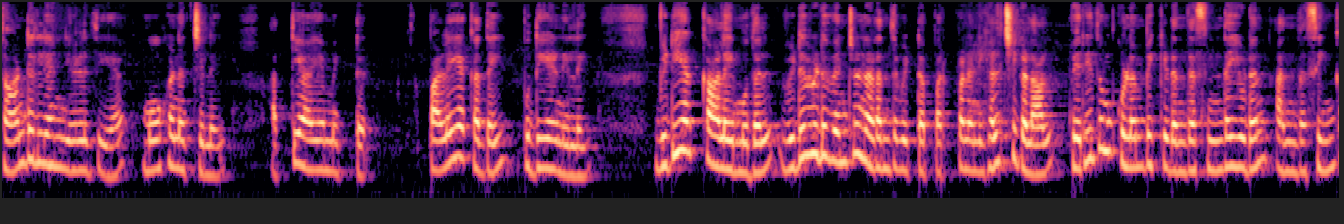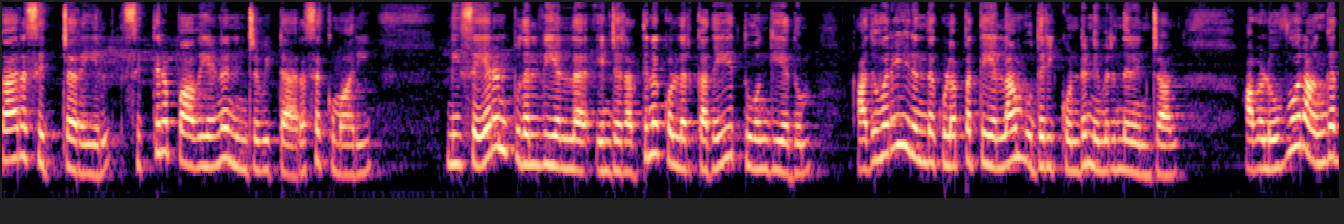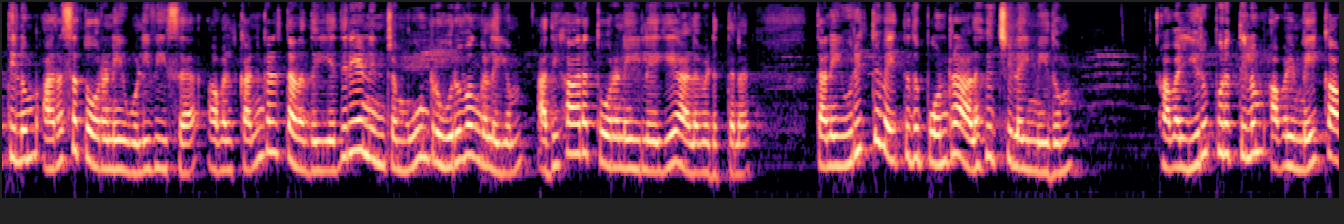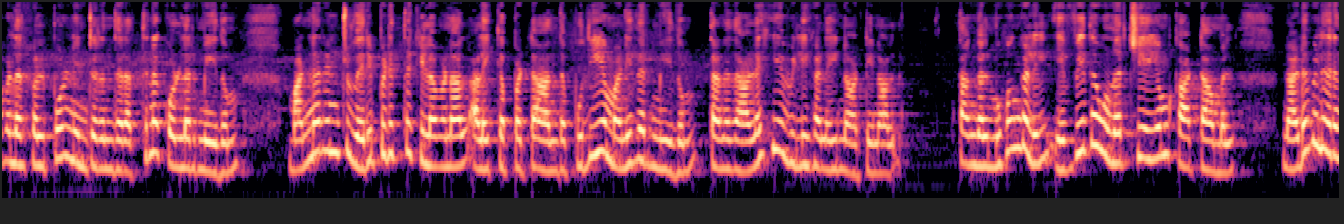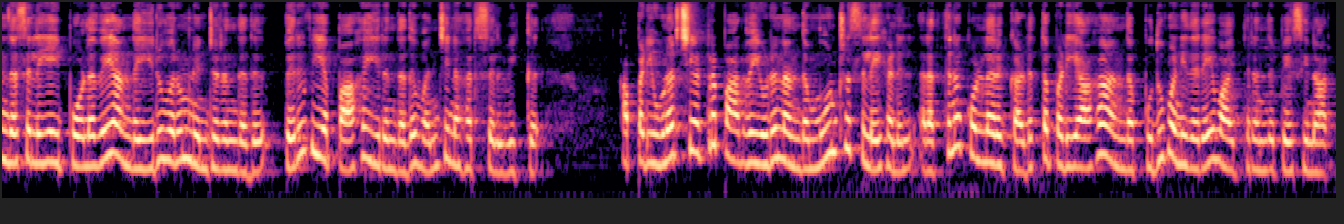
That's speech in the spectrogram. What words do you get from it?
சாண்டில்யன் எழுதிய மோகனச்சிலை அத்தியாயம் எட்டு. பழைய கதை புதிய நிலை. விடியற்காலை முதல் விடுவிடுவென்று நடந்துவிட்ட பற்பல நிகழ்ச்சிகளால் பெரிதும் குழம்பி கிடந்த சிந்தையுடன் அந்த சிங்கார சிற்றறையில் சித்திரப்பாவையென நின்றுவிட்ட அரசகுமாரி நீ சேரன் புதல்வியல்ல என்று ரத்தினக்கொள்ளர் கதையை துவங்கியதும் அதுவரை இருந்த குழப்பத்தையெல்லாம் உதறிக்கொண்டு நிமிர்ந்து நின்றாள். அவள் ஒவ்வொரு அங்கத்திலும் அரச தோரணை ஒளிவீச அவள் கண்கள் தனது எதிரே நின்ற மூன்று உருவங்களையும் அதிகார தோரணையிலேயே அளவெடுத்தன. தன்னை உரித்து வைத்தது போன்ற அழகுச் சிலை மீதும் அவள் இருபுறத்திலும் அவள் மெய்க்காவலர்கள் போல் நின்றிருந்த ரத்தின கொள்ளர் மீதும் மன்னரென்று வெறிப்பிடித்த கிழவனால் அழைக்கப்பட்ட அந்த புதிய மனிதர் மீதும் தனது அழகிய விழிகளை நாட்டினாள். தங்கள் முகங்களில் எவ்வித உணர்ச்சியையும் காட்டாமல் நடுவில் இருந்த சிலையைப் போலவே அந்த இருவரும் நின்றிருந்தது. பெருவியப்பாக இருந்தது வஞ்சிநகர் செல்விக்கு. அப்படி உணர்ச்சியற்ற பார்வையுடன் அந்த மூன்று சிலைகளில் ரத்தின கொள்ளருக்கு அடுத்தபடியாக அந்த புது மனிதரே வாய்த்திருந்து பேசினார்.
